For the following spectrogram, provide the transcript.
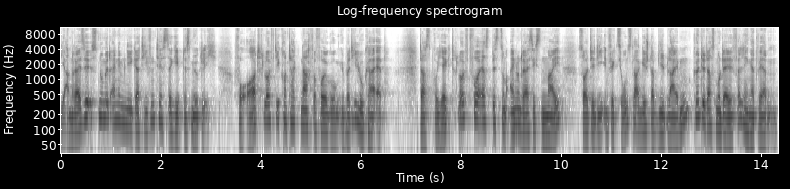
Die Anreise ist nur mit einem negativen Testergebnis möglich. Vor Ort läuft die Kontaktnachverfolgung über die Luca-App. Das Projekt läuft vorerst bis zum 31. Mai. Sollte die Infektionslage stabil bleiben, könnte das Modell verlängert werden.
